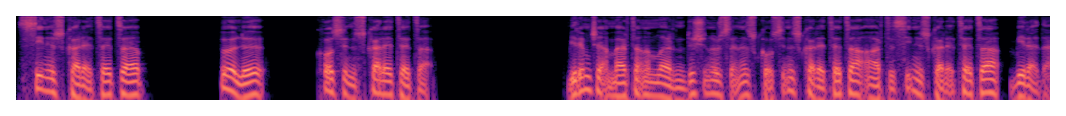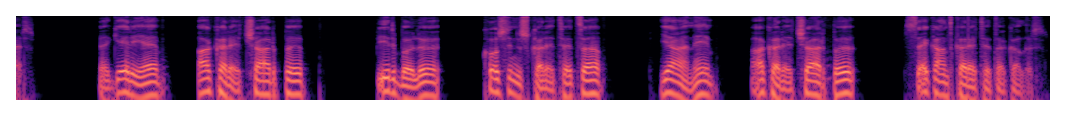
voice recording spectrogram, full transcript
sinüs kare teta bölü kosinüs kare teta. Birim çember tanımlarını düşünürseniz kosinüs kare teta artı sinüs kare teta 1 eder. Ve geriye a kare çarpı 1 bölü kosinüs kare teta, yani a kare çarpı sekant kare teta kalır.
